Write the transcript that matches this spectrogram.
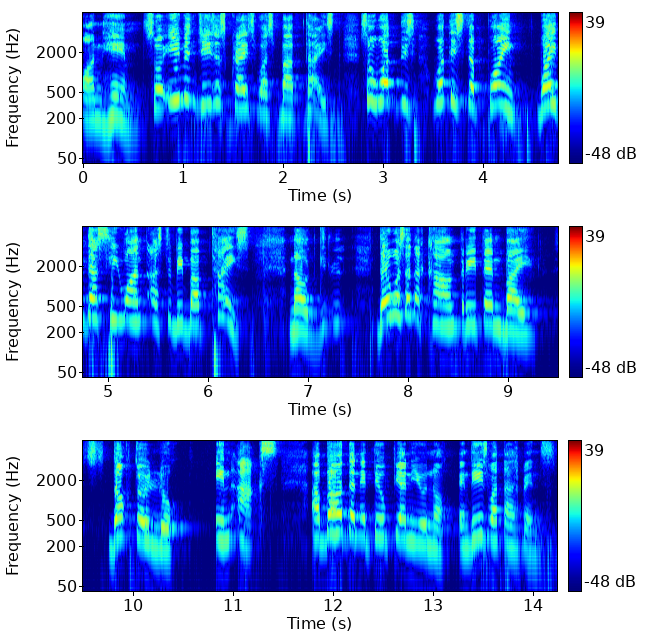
on him. So even Jesus Christ was baptized. So what is what is the point? Why does he want us to be baptized? Now there was an account written by Dr. Luke in Acts about an Ethiopian eunuch, and this is what happens.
